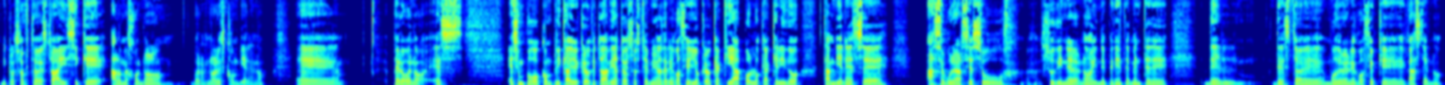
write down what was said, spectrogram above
Microsoft, todo esto, ahí sí que a lo mejor no, bueno, no les conviene, ¿no? Eh, pero bueno, es, es un poco complicado. Yo creo que todavía todos estos términos de negocio, yo creo que aquí Apple lo que ha querido también es eh, asegurarse su, su dinero, ¿no? Independientemente de, del, de este modelo de negocio que gasten, ¿no?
